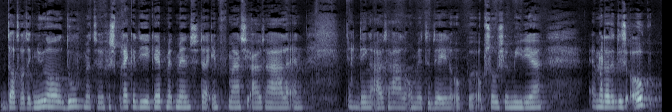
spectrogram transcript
dat wat ik nu al doe... met de gesprekken die ik heb met mensen, daar informatie uithalen... en, en dingen uithalen om weer te delen op, uh, op social media. En, maar dat ik dus ook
